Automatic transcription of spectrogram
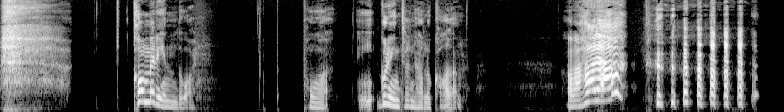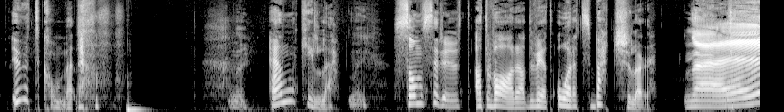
Kommer in då. På, går in till den här lokalen. Och bara hallå! Ut kommer Nej. en kille Nej. som ser ut att vara du vet årets bachelor. Nej!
